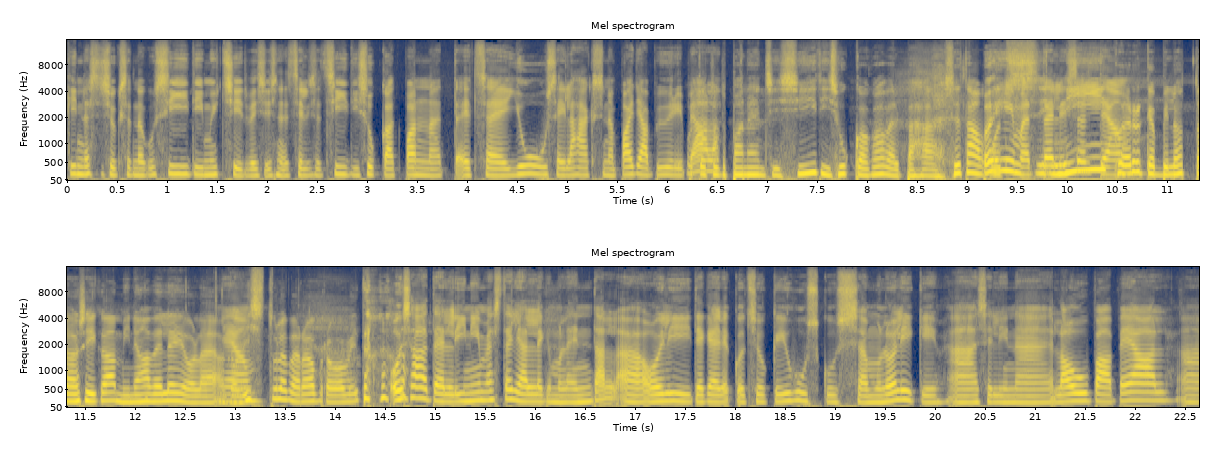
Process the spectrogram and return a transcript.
kindlasti niisugused nagu siidimütsid või siis need sellised siidisukad panna, et, et see juu juus ei läheks sinna padjapüüri peale. oot-oot, panen siis siidisuka ka veel pähe, seda põhimõtteliselt nii jah. kõrge pilotaažiga mina veel ei ole, aga ja. vist tuleb ära proovida osadel inimestel, jällegi mul endal äh,, oli tegelikult niisugune juhus, kus mul oligi äh, selline lauba peal äh,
